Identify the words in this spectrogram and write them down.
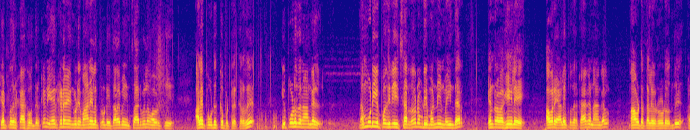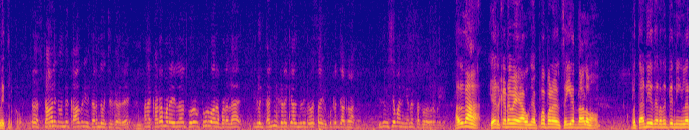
கேட்பதற்காக வந்திருக்கேன். ஏற்கனவே எங்களுடைய மாநிலத்தினுடைய தலைமையின் சார்பிலும் அவருக்கு அழைப்பு விடுக்கப்பட்டிருக்கிறது. இப்பொழுது நாங்கள் நம்முடைய பகுதியை சார்ந்தவர் நம்முடைய மண்ணின் மைந்தர் என்ற வகையிலே அவரை அழைப்பதற்காக நாங்கள் மாவட்ட தலைவரோடு வந்து அழைத்திருக்கிறோம். ஸ்டாலின் வந்து காவிரியை திறந்து வச்சிருக்காரு. ஆனா கடமடை எல்லாம் தூர் தூர்வாரப்படல. எங்களுக்கு தண்ணீர் கிடைக்காதுன்னு சொல்லி விவசாயிகள் குற்றம் சாட்டுறாங்க. இது விஷயமா நீங்க என்ன சொல்ல விரும்புறீங்க? அதுதான் ஏற்கனவே அவங்க எப்போ பல செய்யறதாலும் இப்போ தண்ணி திறந்துட்டு நீங்களே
